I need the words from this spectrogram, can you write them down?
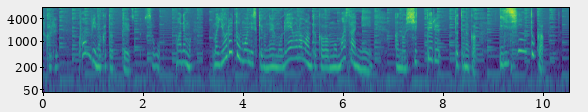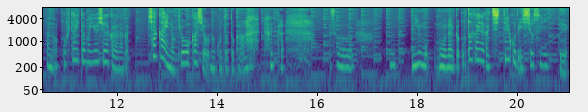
だからコンビの方ってそうまあでも、まあ、よると思うんですけどねもう令和ロマンとかはもうまさにあの知ってる。だってなんか偉人とかあのお二人とも優秀だからなんか社会の教科書のこととか なんかそうにももうなんかお互いだから知ってること一緒すぎて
